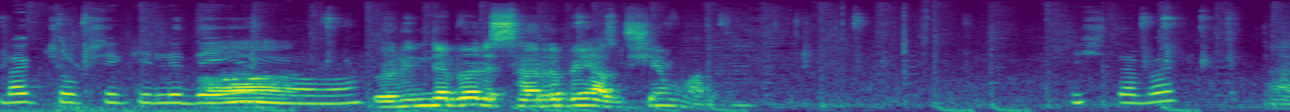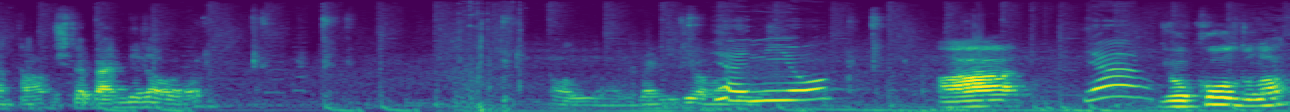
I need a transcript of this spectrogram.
bak çok şekilli değil Aa. mi ama? Önünde böyle sarı beyaz bir şey mi var? bunun? İşte bak. Ha tamam işte bende de var o. Allah Allah ben gidiyorum. Yani yok. Aa Ya yok oldu lan.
